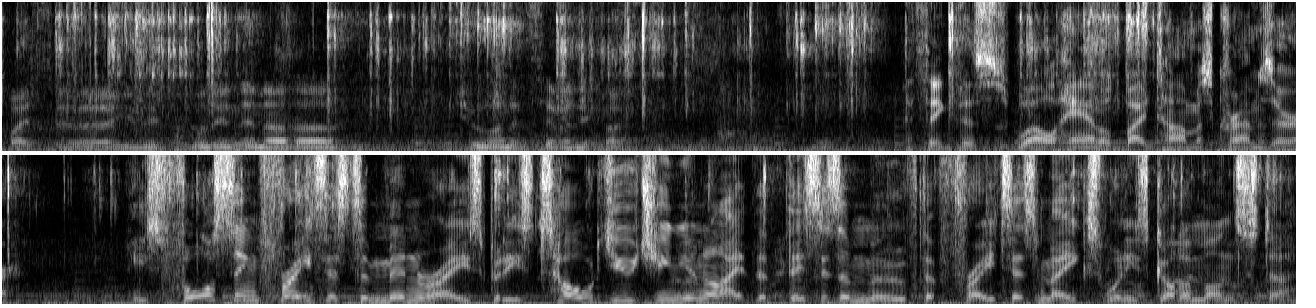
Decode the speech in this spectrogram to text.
Twice, uh, you need to put in another 275. I think this is well handled by Thomas Kremser. He's forcing Freitas to min raise, but he's told Eugene Yanayt that this is a move that Freitas makes when he's got a monster.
